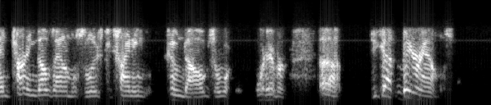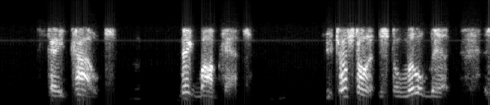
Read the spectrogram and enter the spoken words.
and turning those animals loose to training coon dogs or whatever. Uh, you got bigger animals, okay, coyotes, big bobcats. You touched on it just a little bit in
